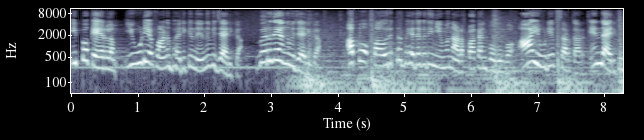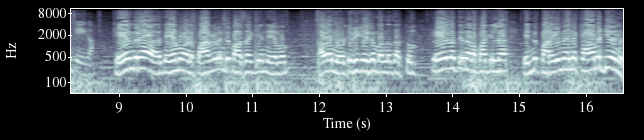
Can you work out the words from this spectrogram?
ഇപ്പൊ കേരളം യു ഡി എഫ് ആണ് ഭരിക്കുന്നതെന്ന് വിചാരിക്കാം വെറുതെ അങ്ങ് വിചാരിക്കാം അപ്പോ പൗരത്വ ഭേദഗതി നിയമം നടപ്പാക്കാൻ പോകുമ്പോ ആ യു ഡി എഫ് സർക്കാർ എന്തായിരിക്കും ചെയ്യുക? കേന്ദ്ര നിയമമാണ്. പാർലമെന്റ് പാസാക്കിയ നിയമം അവിടെ നോട്ടിഫിക്കേഷൻ വന്ന തത്വം കേരളത്തിൽ നടപ്പാക്കില്ല എന്ന് പറയുന്നതിനെ കാപട്യമാണ്.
